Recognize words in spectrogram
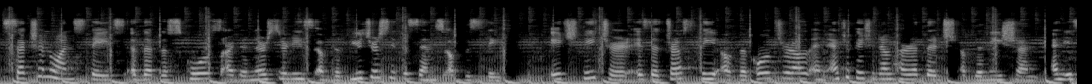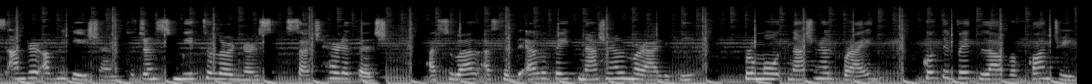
Section 1 states that the schools are the nurseries of the future citizens of the state. Each teacher is the trustee of the cultural and educational heritage of the nation and is under obligation to transmit to learners such heritage as well as to elevate national morality, promote national pride, cultivate love of country,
